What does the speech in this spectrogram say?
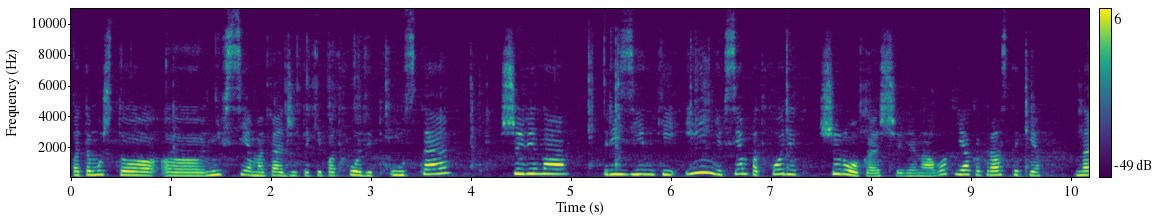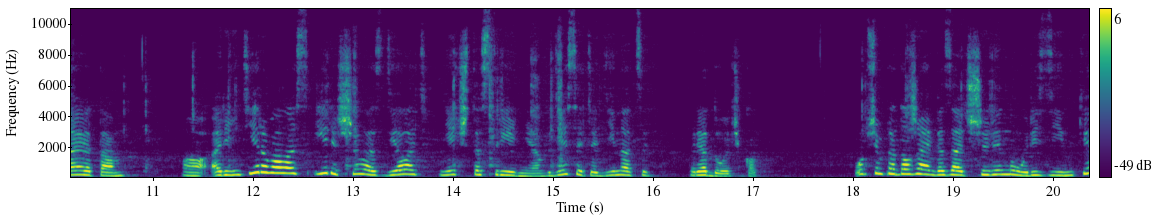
Потому что э, не всем, опять же таки, подходит узкая ширина резинки и не всем подходит широкая ширина. Вот я как раз таки на это э, ориентировалась и решила сделать нечто среднее в 10-11 рядочков. В общем, продолжаем вязать ширину резинки.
